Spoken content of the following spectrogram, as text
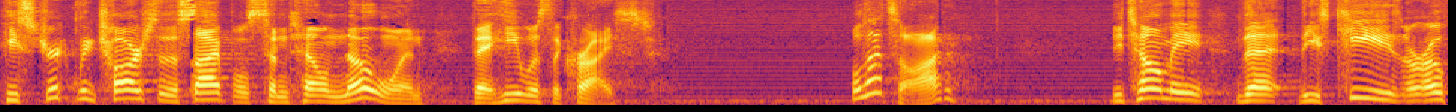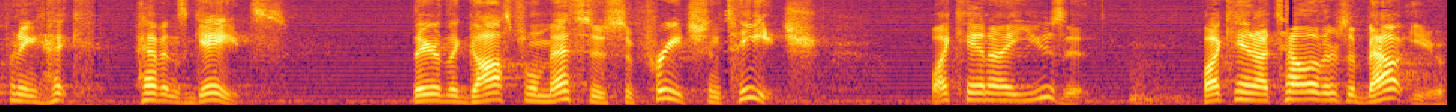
he strictly charged the disciples to tell no one that he was the Christ. Well, that's odd. You tell me that these keys are opening he- heaven's gates. They are the gospel message to preach and teach. Why can't I use it? Why can't I tell others about you?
